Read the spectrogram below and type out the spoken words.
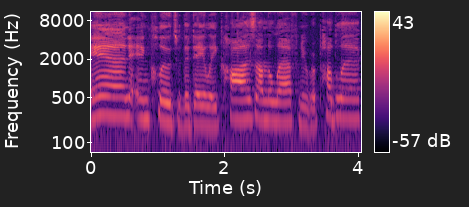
and includes the Daily Kos on the left, New Republic,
